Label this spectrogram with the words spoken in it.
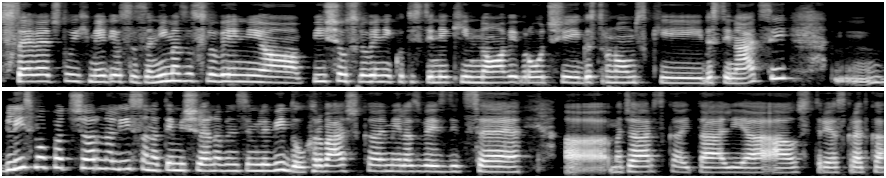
vse več tujih medijev se zanima za Slovenijo, piše v Sloveniji kot tisti neki novi vroči gastronomski destinaciji. Bili smo pa črna lisa na tem mišljenovem zemljevidu. Hrvaška je imela zvezdice, uh, Mačarska, Italija, Avstrija, skratka,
